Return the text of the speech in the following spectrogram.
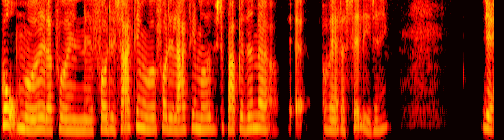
god måde, eller på en øh, måde, fordelagtig måde, hvis du bare bliver ved med at, øh, at være dig selv i det. Ikke? Ja,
